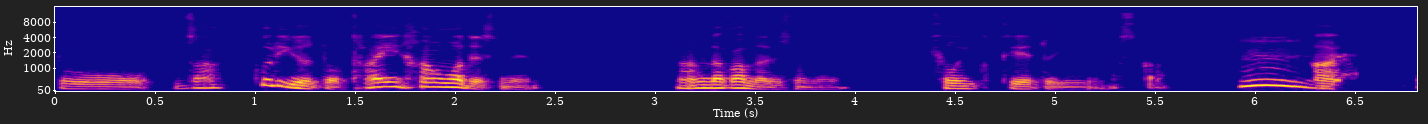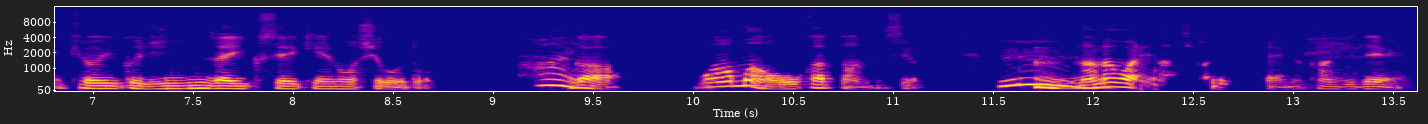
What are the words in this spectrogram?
と、ざっくり言うと大半はですね、なんだかんだでその、教育系といいますか、うん。はい教育人材育成系のお仕事はい。が、まあまあ多かったんですよ。うん。7割、8割みたいな感じで。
